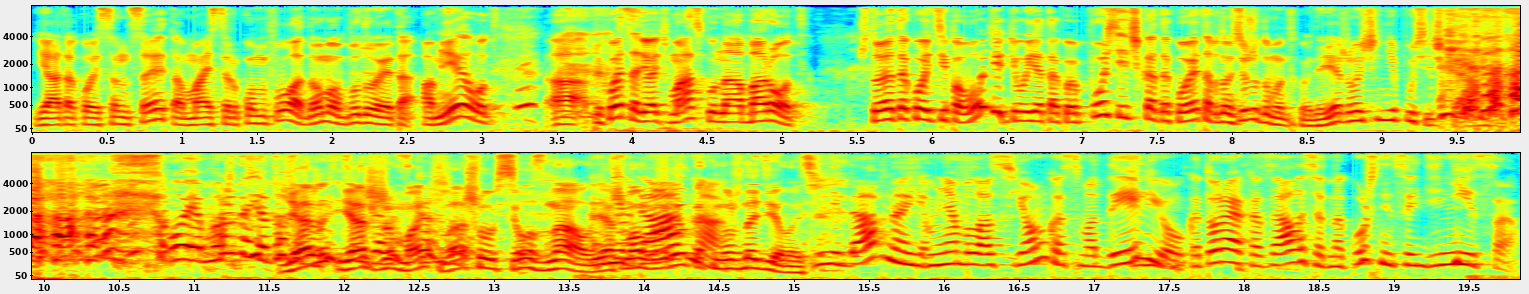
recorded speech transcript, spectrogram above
Я такой сенсей, там мастер кунг-фу, а дома буду это. А мне вот а, приходится одевать маску наоборот. Что я такой, типа, вот тетя, я такой пусечка, такой это, а потом сижу, думаю, такой, да я же вообще не пусечка. Ой, а можно я тоже Я же, я же, мать вашу, все знал. Я же вам говорил, как нужно делать. Недавно у меня была съемка с моделью, которая оказалась однокурсницей Дениса.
